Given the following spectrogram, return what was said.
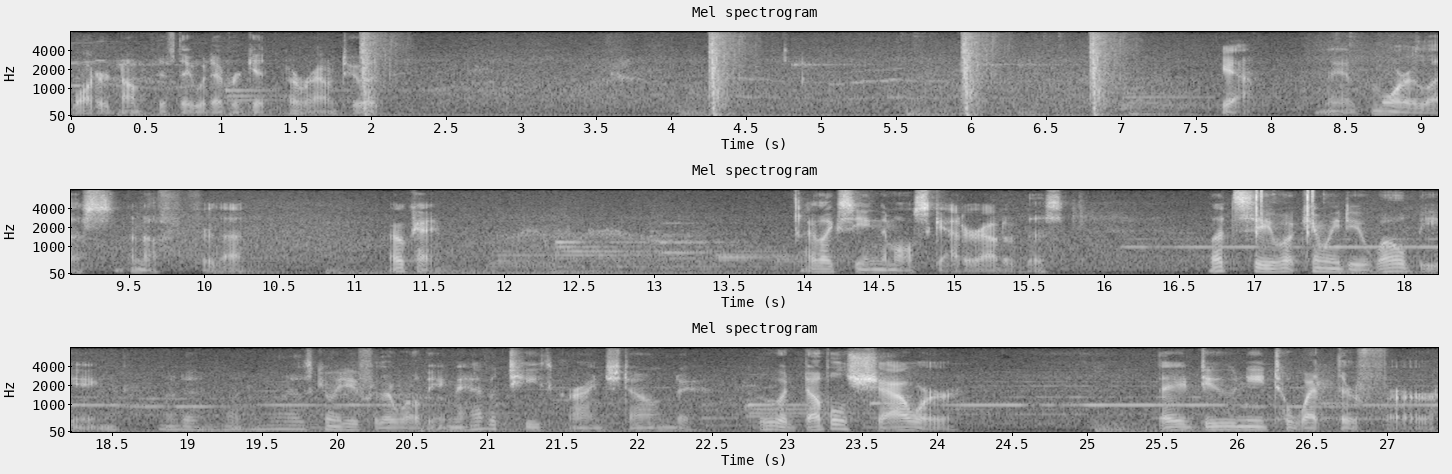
water dump if they would ever get around to it. Yeah, they have more or less enough for that. Okay. I like seeing them all scatter out of this. Let's see, what can we do? Well-being. What, what, what else can we do for their well-being? They have a teeth grindstone. They, ooh, a double shower. They do need to wet their fur.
